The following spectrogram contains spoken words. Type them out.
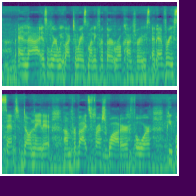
um, and that is where we like to raise money for third world countries. And every cent donated um, provides fresh water for people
